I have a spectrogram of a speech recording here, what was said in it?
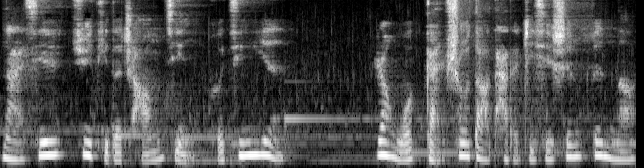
哪些具体的场景和经验，让我感受到他的这些身份呢？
